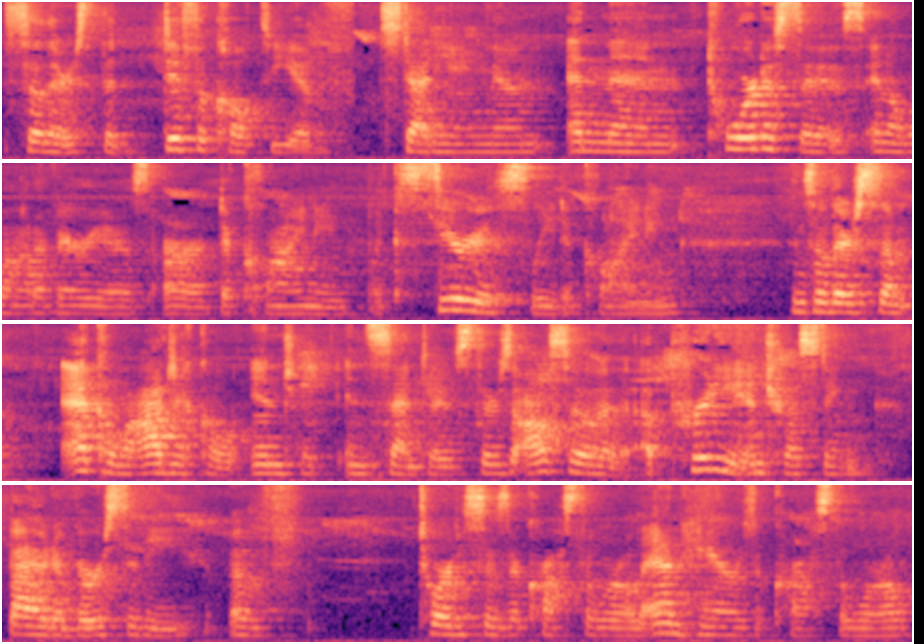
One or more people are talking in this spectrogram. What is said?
So there's the difficulty of studying them. And then tortoises in a lot of areas are declining, like seriously declining and so there's some ecological inter- incentives. There's also a, a pretty interesting biodiversity of tortoises across the world and hares across the world.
